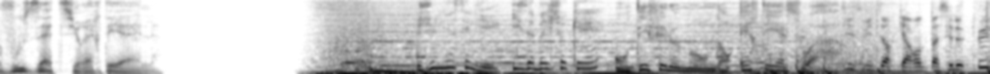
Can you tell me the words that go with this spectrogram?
vous êtes sur RTL. Julien Cellier, Isabelle Choquet. On défait le monde dans RTL Soir. 18h40 passé de 1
